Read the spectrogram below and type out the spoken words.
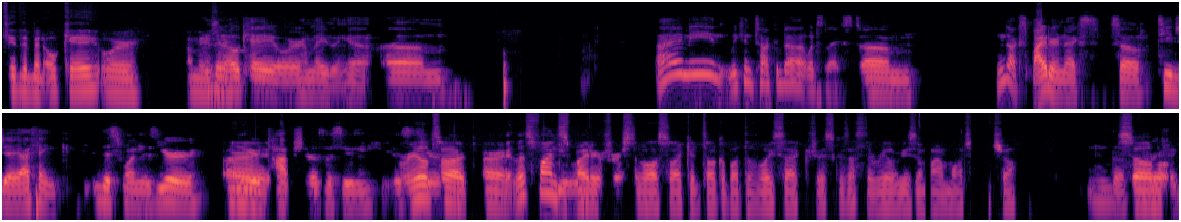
It's either been okay or It's amazing. okay or amazing, yeah. Um, I mean, we can talk about what's next. Um, we can talk Spider next. So, TJ, I think this one is your of your top shows this season. This Real talk. All right, let's find Spider first of all, so I could talk about the voice actress because that's the real reason why I'm watching the show. The So- voice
